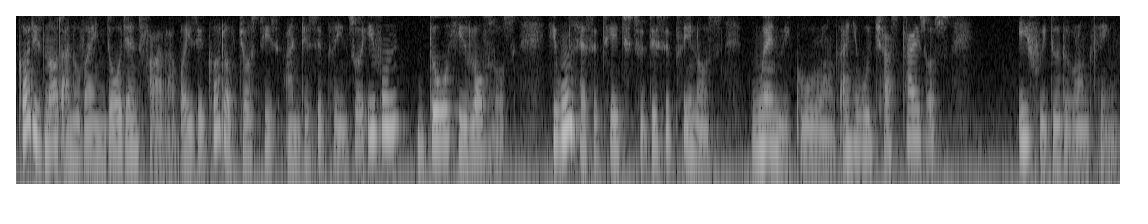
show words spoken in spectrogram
God is not an overindulgent father, but is a God of justice and discipline. So even though he loves us, he won't hesitate to discipline us when we go wrong, and he will chastise us if we do the wrong thing.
